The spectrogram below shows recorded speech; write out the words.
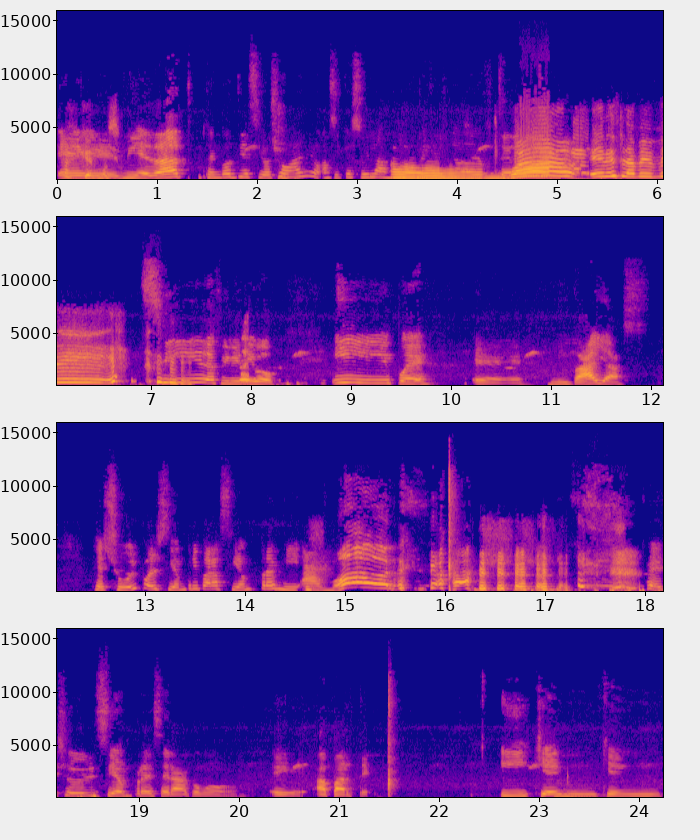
Eh, mi edad, tengo 18 años, así que soy la más pequeña de ustedes. ¡Wow! ¡Eres la bebé! Sí, definitivo. Y pues, eh, mi vallas. Jesús, por siempre y para siempre, mi amor. Jesús siempre será como eh, aparte. Y quien, mm. quien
